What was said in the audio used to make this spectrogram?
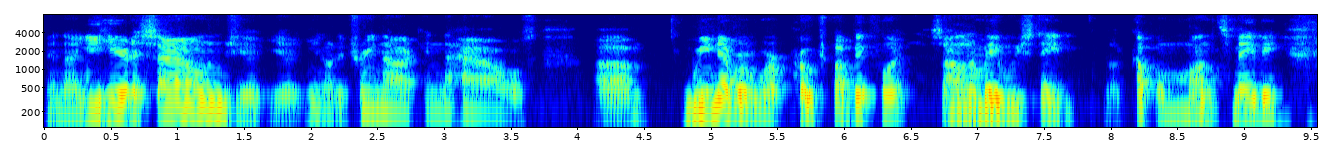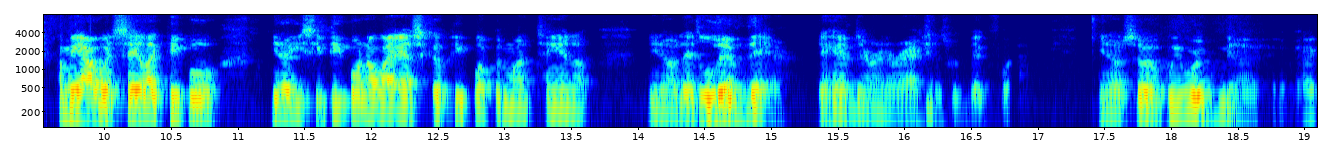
and uh, you hear the sounds, you, you you know the tree knocking, the howls. Um, we never were approached by Bigfoot, so I don't know. Maybe we stayed a couple months, maybe. I mean, I would say like people, you know, you see people in Alaska, people up in Montana, you know, that live there. They have their interactions with Bigfoot. You know, so if we were, uh, I,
